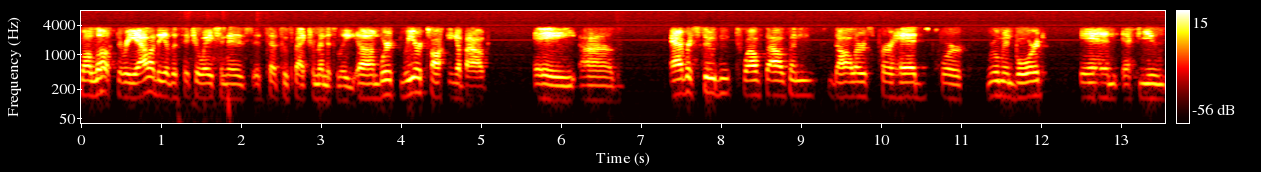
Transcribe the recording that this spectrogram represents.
Well, look, the reality of the situation is it sets us back tremendously. Um, we're we are talking about a uh, average student twelve thousand dollars per head for room and board, and if you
